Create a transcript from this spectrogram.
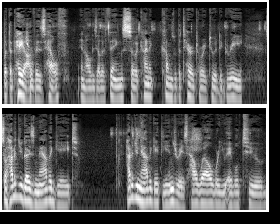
but the payoff is health and all these other things. So it kind of comes with the territory to a degree. So how did you guys navigate? How did you navigate the injuries? How well were you able to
